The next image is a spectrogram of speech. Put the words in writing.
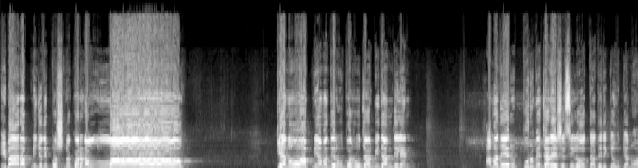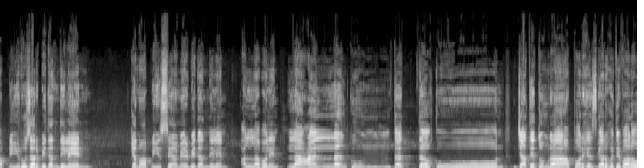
এবার আপনি যদি প্রশ্ন করেন, আল্লাহ, কেন আপনি আমাদের উপর রোজার বিধান দিলেন? আমাদের পূর্বে যারা এসেছিল তাদেরকেও কেন আপনি রোজার বিধান দিলেন? কেন আপনি শ্যামের বিধান দিলেন? আল্লাহ বলেন, লাআল্লাকুম তাত্তাকুন যাতে তোমরা পরহেজগার হতে পারো।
